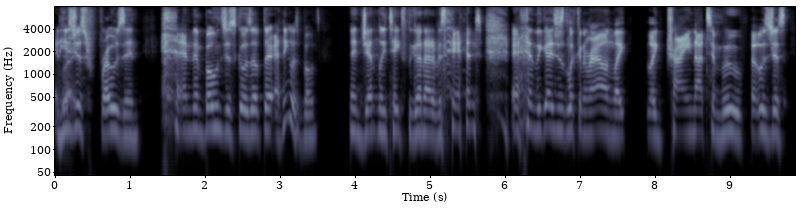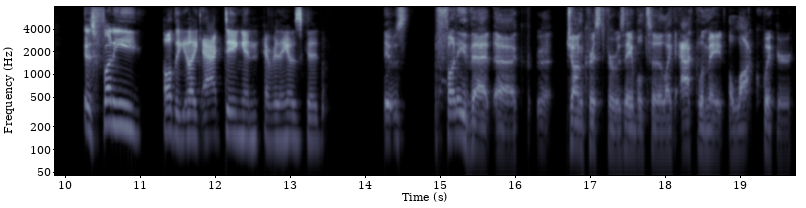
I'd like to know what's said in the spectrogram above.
and he's Right. just frozen and then Bones just goes up there I think it was Bones and gently takes the gun out of his hand and the guy's just looking around like like trying not to move it was just it was funny all the like acting and everything. It was good. it was funny that uh, uh, John Christopher was able to like acclimate a lot quicker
